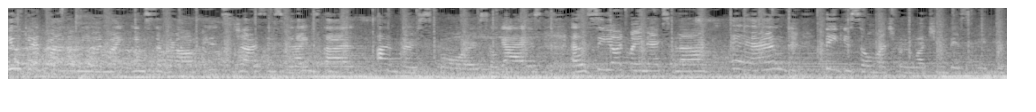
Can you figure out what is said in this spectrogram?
you can follow me on my Instagram. It's Jassy's Lifestyle underscore. So guys, I'll see you on my next vlog. And thank you so much for watching this video.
